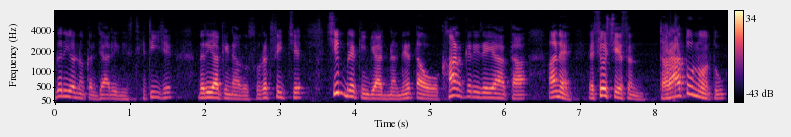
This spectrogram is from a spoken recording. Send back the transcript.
દરિયાનગર જારીની સ્થિતિ છે. દરિયા કિનારો સુરક્ષિત છે. શિપ બ્રેકિંગ યાર્ડના નેતાઓ વખાણ કરી રહ્યા હતા અને એસોસિએશન ધરાતું નહોતું.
